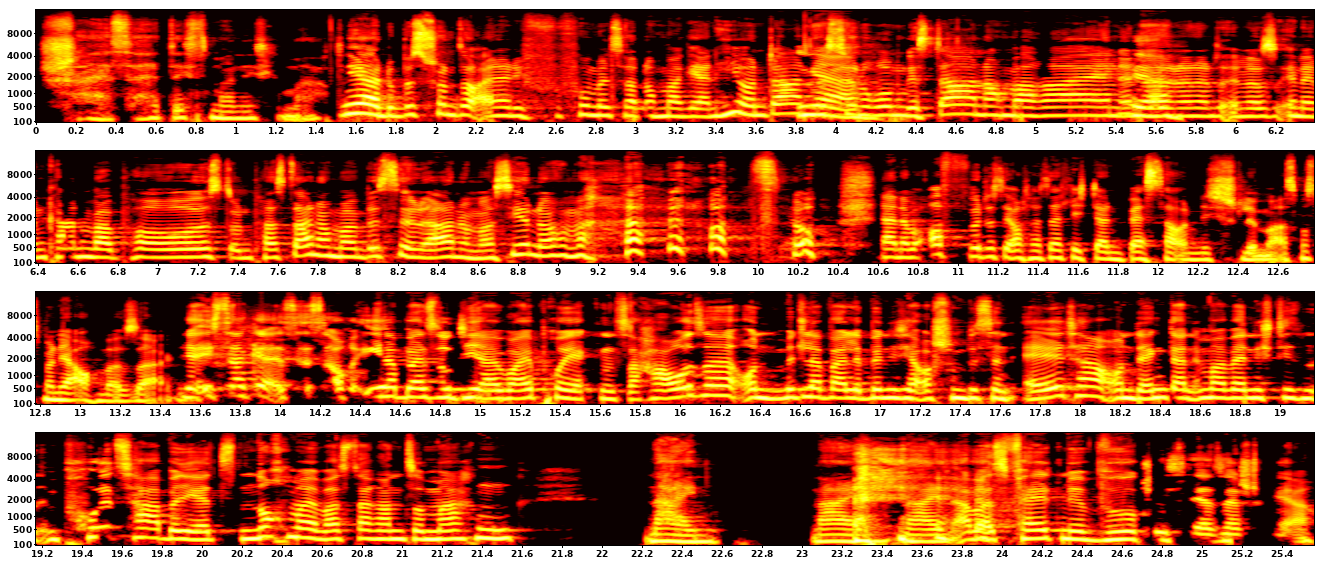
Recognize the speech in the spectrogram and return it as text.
Scheiße, hätte ich es mal nicht gemacht. Ja, du bist schon so einer, die fummelst dann nochmal gern hier und da ein ja. bisschen rum, gehst da nochmal rein in, ja. in, in, in, den Canva-Post und passt da nochmal ein bisschen an und machst hier nochmal so. Nein, aber oft wird es ja auch tatsächlich dann besser und nicht schlimmer. Das muss man ja auch mal sagen. Ja, ich sage ja, es ist auch eher bei so DIY-Projekten zu Hause und mittlerweile bin ich ja auch schon ein bisschen älter und denke dann immer, wenn ich diesen Impuls habe, jetzt nochmal was daran zu machen, nein, Nein, nein, aber es fällt mir wirklich sehr, sehr schwer.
